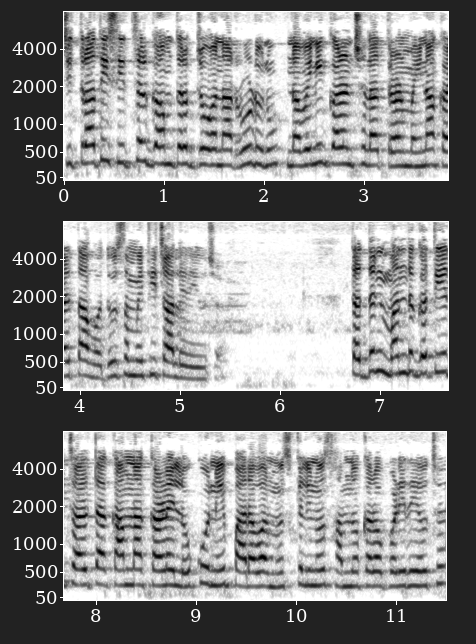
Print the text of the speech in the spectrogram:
ચિત્રાથી સિત્સર ગામ તરફ જવાના રોડનું નવીનીકરણ છેલ્લા ત્રણ મહિના કરતાં વધુ સમયથી ચાલી રહ્યું છે. તદ્દન મંદ ગતિએ ચાલતા કામના કારણે લોકોને પારાવાર મુશ્કેલીનો સામનો કરવો પડી રહ્યો છે.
